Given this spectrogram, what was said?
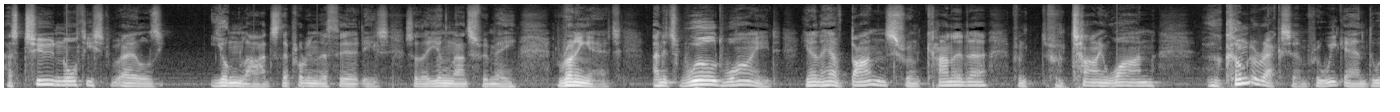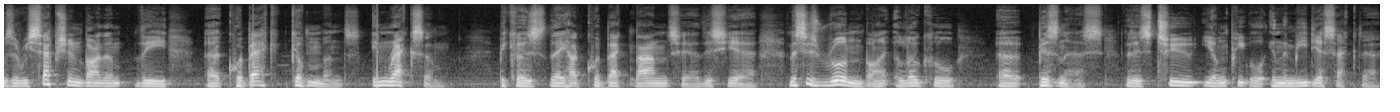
Has two Northeast Wales young lads, they're probably in their 30s, so they're young lads for me, running it. And it's worldwide. You know, they have bands from Canada, from, from Taiwan, who come to Wrexham for a weekend. There was a reception by the, the uh, Quebec government in Wrexham because they had Quebec bands here this year. And this is run by a local uh, business that is two young people in the media sector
